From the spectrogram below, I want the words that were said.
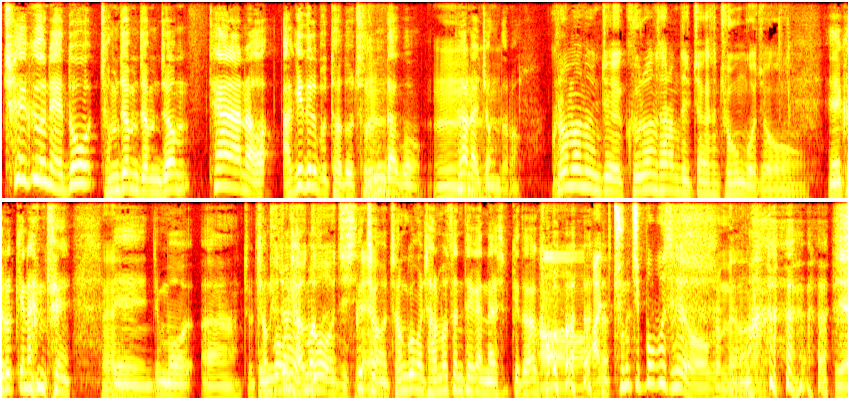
최근에도 점점 점점 태어나는 어- 아기들부터도 줄는다고 음. 표현할 정도로. 그러면은 이제 그런 사람들 입장에서는 좋은 거죠. 예, 그렇긴 한데, 네. 예, 이제 뭐, 어, 좀 전공을 잘못. 그렇죠. 전공을 잘못 선택했나 싶기도 하고. 어, 아니, 충치 뽑으세요, 그러면. 예.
